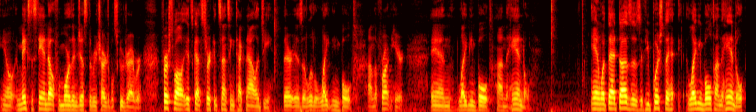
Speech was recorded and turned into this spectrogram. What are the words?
you know it makes it stand out for more than just the rechargeable screwdriver. First of all, it's got circuit sensing technology. There is a little lightning bolt on the front here and lightning bolt on the handle. And what that does is if you push the lightning bolt on the handle,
